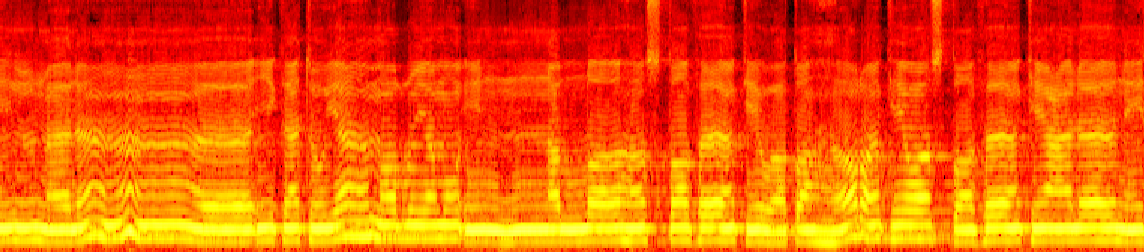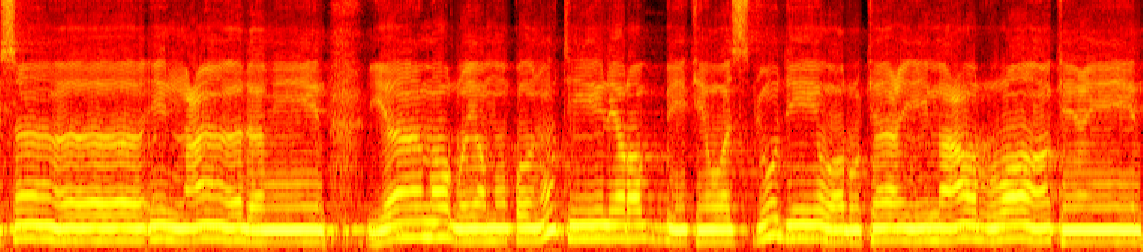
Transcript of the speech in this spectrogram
الملائكة يا مريم إن الله اصطفاك وطهرك واصطفاك على نساء العالمين. يا مريم اقنتي لربك واسجدي واركعي مع الراكعين.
